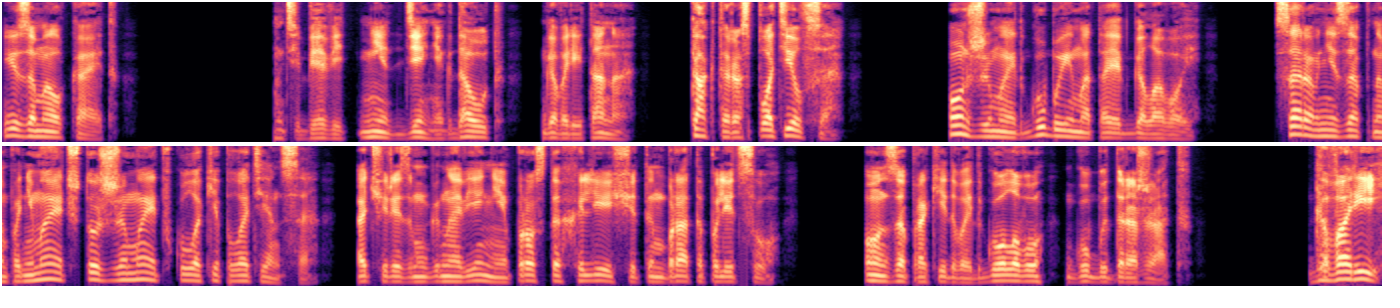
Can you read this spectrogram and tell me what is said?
и замолкает. «У тебя ведь нет денег, Дауд», — говорит она. «Как ты расплатился?» Он сжимает губы и мотает головой. Сара внезапно понимает, что сжимает в кулаке полотенце, а через мгновение просто хлещет им брата по лицу. Он запрокидывает голову, губы дрожат. «Говори!»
